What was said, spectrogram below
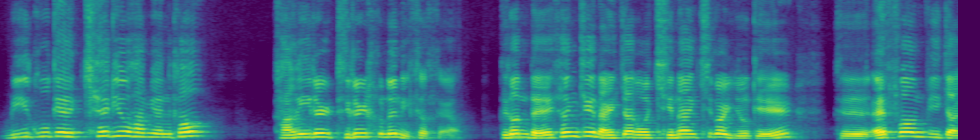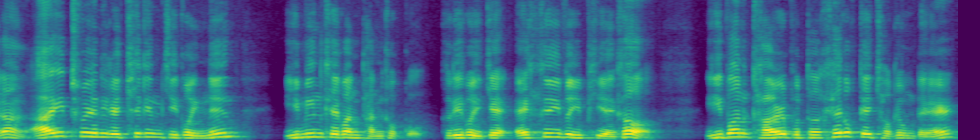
미국에 체류하면서 강의를 들을 수는 있었어요. 그런데 현재 날짜로 지난 7월 6일 그 F1 비자랑 I-20를 책임지고 있는 이민세관 단속국 그리고 이제 SVP에서 이번 가을부터 새롭게 적용될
